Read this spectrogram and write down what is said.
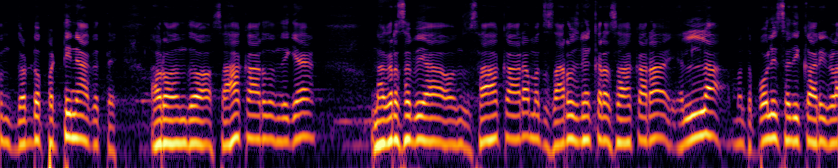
ಒಂದು ದೊಡ್ಡ ಪಟ್ಟಿನೇ ಆಗುತ್ತೆ. ಅವರ ಒಂದು ಸಹಕಾರದೊಂದಿಗೆ ನಗರಸಭೆಯ ಒಂದು ಸಹಕಾರ ಮತ್ತು ಸಾರ್ವಜನಿಕರ ಸಹಕಾರ, ಎಲ್ಲ ಮತ್ತು ಪೊಲೀಸ್ ಅಧಿಕಾರಿಗಳ,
